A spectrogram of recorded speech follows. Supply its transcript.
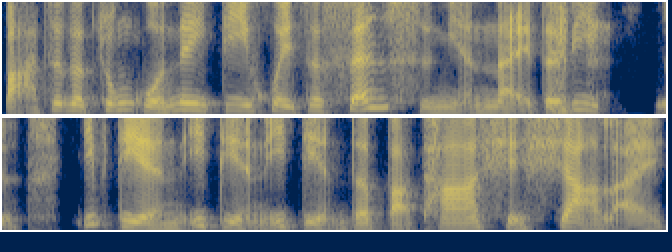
把这个中国内地会这三十年来的历史一点一点一点的把它写下来。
